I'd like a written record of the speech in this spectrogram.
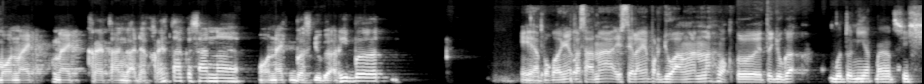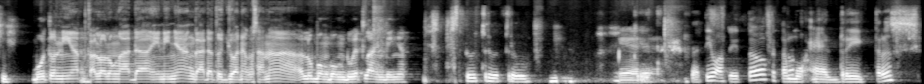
mau naik naik kereta nggak ada kereta ke sana. Mau naik bus juga ribet. Iya pokoknya ke sana istilahnya perjuangan lah waktu itu juga butuh niat banget sih. butuh niat kalau lu nggak ada ininya nggak ada tujuannya ke sana lu buang-buang duit lah intinya. true true true. Iya. Berarti waktu itu ketemu Edric terus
